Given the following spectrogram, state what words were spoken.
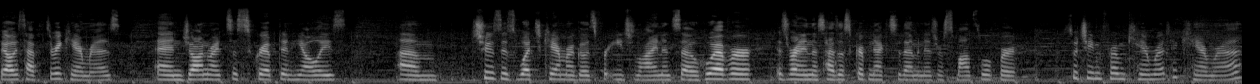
we always have three cameras, and John writes a script, and he always um, chooses which camera goes for each line, and so whoever is running this has a script next to them and is responsible for switching from camera to camera.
